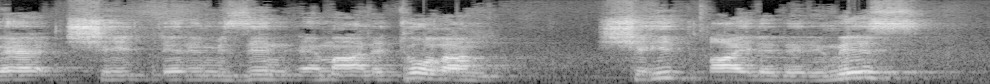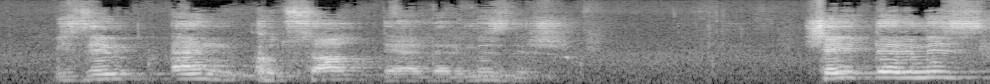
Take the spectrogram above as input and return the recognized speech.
ve şehitlerimizin emaneti olan şehit ailelerimiz bizim en kutsal değerlerimizdir. Şehitlerimiz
